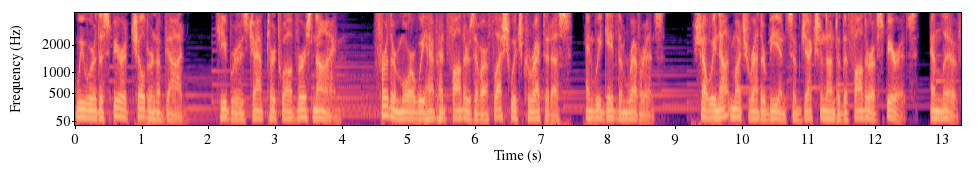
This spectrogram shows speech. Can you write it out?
We were the spirit children of God. Hebrews chapter 12 verse 9. Furthermore we have had fathers of our flesh which corrected us, and we gave them reverence. Shall we not much rather be in subjection unto the Father of spirits, and live?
